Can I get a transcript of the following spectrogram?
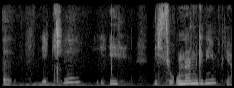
äh, eklig, nicht so unangenehm. Ja.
